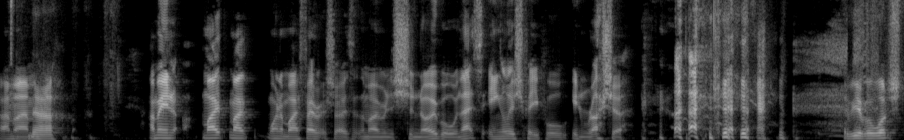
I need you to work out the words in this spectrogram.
I'm, um, Nah, I mean, my, my one of my favorite shows at the moment is Chernobyl, and that's English people in Russia. have you ever watched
